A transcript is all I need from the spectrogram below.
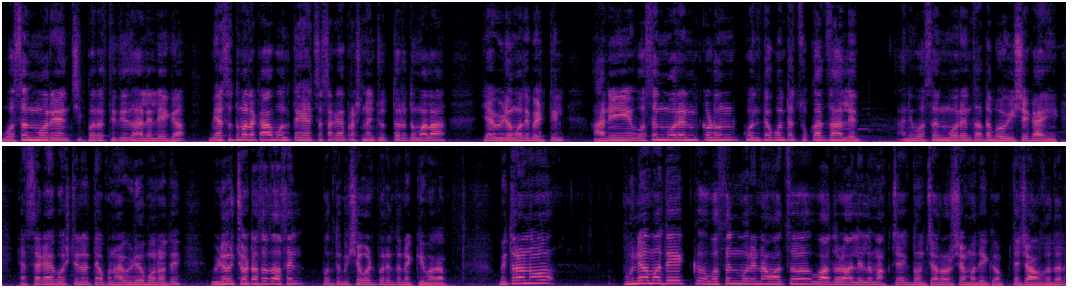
वसंत मोरे यांची परिस्थिती झालेली आहे का? मी असं तुम्हाला का बोलतो ह्याच्या सगळ्या प्रश्नांची उत्तर तुम्हाला या व्हिडिओमध्ये भेटतील. आणि वसंत मोरेंकडून कोणत्या कोणत्या चुका झालेत? आणि वसंत मोरेंचं आता भविष्य काय आहे? ह्या सगळ्या गोष्टींवरती आपण हा व्हिडिओ बनवतोय. व्हिडिओ छोटासाच असेल पण तुम्ही शेवटपर्यंत नक्की बघा. मित्रांनो पुण्यामध्ये एक वसंत मोरे नावाचं वादळ आलेलं मागच्या एक दोन चार वर्षामध्ये किंवा त्याच्या अगोदर.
